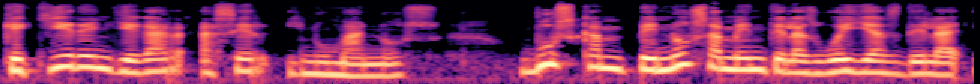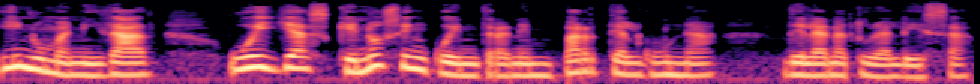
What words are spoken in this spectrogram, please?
que quieren llegar a ser inhumanos, buscan penosamente las huellas de la inhumanidad, huellas que no se encuentran en parte alguna de la naturaleza.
